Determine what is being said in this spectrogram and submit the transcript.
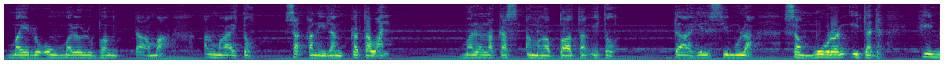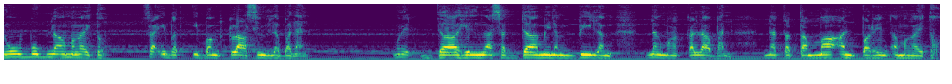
mayroong malulubang tama ang mga ito sa kanilang katawan. Malalakas ang mga batang ito dahil simula sa murang edad, hinubog na ang mga ito sa iba't ibang klasing labanan. Ngunit dahil nga sa dami ng bilang ng mga kalaban, natatamaan pa rin ang mga ito.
